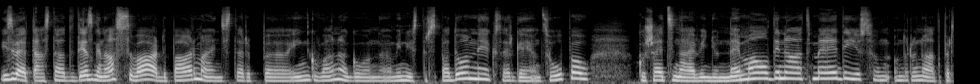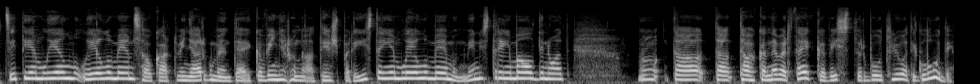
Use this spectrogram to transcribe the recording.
izvērtās tāda diezgan asa vārdu pārmaiņa starp eh, Ingu Vanagu un ministrs padomnieku Sergeju Cūpovu, kurš aicināja viņu nemaldināt mēdījus un, un runāt par citiem liel, lielumiem. Savukārt viņa argumentēja, ka viņa runā tieši par īstajiem lielumiem un ministriju maldinot. Nu, tā, tā, tā ka nevar teikt, ka viss tur būtu ļoti gludi.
